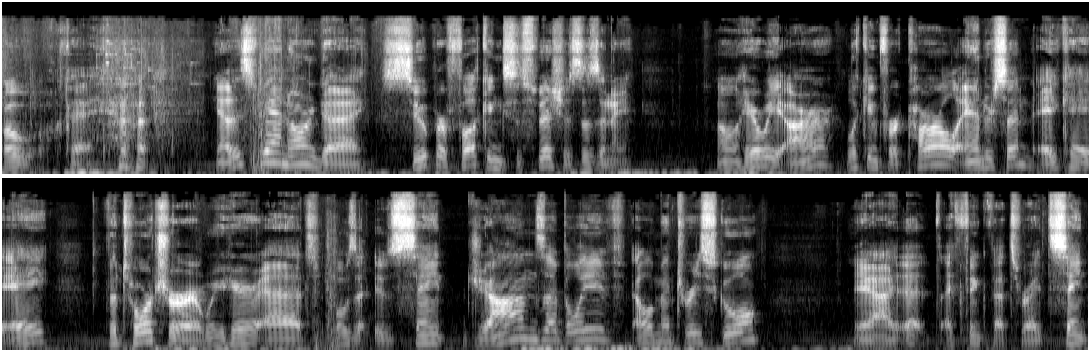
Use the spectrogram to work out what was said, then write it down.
Oh, okay. yeah, this Van Horn guy, super fucking suspicious, isn't he? Well, here we are, looking for Carl Anderson, aka the Torturer. We're here at, what was it? It was St. John's, I believe, elementary school? Yeah, I, I think that's right. St.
